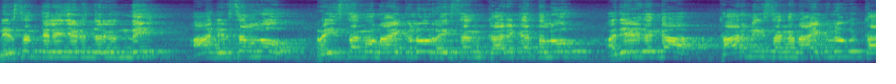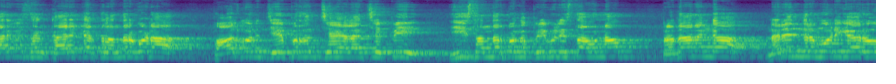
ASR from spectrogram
నిరసన తెలియజేయడం జరుగుతుంది. ఆ నిరసనలో రైతు సంఘం నాయకులు రైతు సంఘం కార్యకర్తలు అదేవిధంగా కార్మిక సంఘ నాయకులు కార్మిక సంఘ కార్యకర్తలందరూ కూడా పాల్గొని జయప్రదం చేయాలని చెప్పి ఈ సందర్భంగా పిలుపునిస్తూ ఉన్నాం. ప్రధానంగా నరేంద్ర మోడీ గారు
